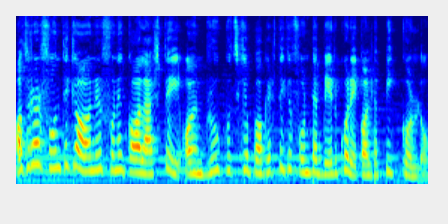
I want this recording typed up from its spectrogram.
অধরার ফোন থেকে অয়নের ফোনে কল আসতেই অয়ন ব্রু কুচকে পকেট থেকে ফোনটা বের করে কলটা পিক করল।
